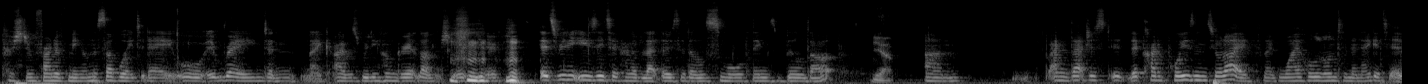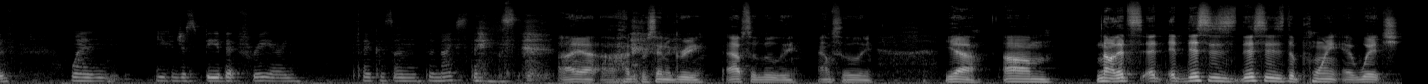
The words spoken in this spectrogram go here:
pushed in front of me on the subway today or it rained and like I was really hungry at lunch or, you know it's really easy to kind of let those little small things build up Yeah. um, and that just it, it kind of poisons your life like why hold on to the negative when you can just be a bit freer and focus on the nice things I uh, hundred percent agree. Absolutely, absolutely. Yeah. Um, no, that's it, it, this is this is the point at which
